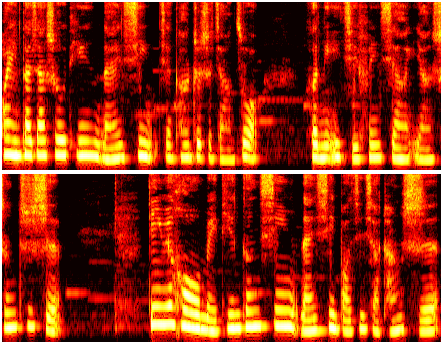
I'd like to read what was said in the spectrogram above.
欢迎大家收听男性健康知识讲座，和您一起分享养生知识。订阅后每天更新男性保健小常识，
